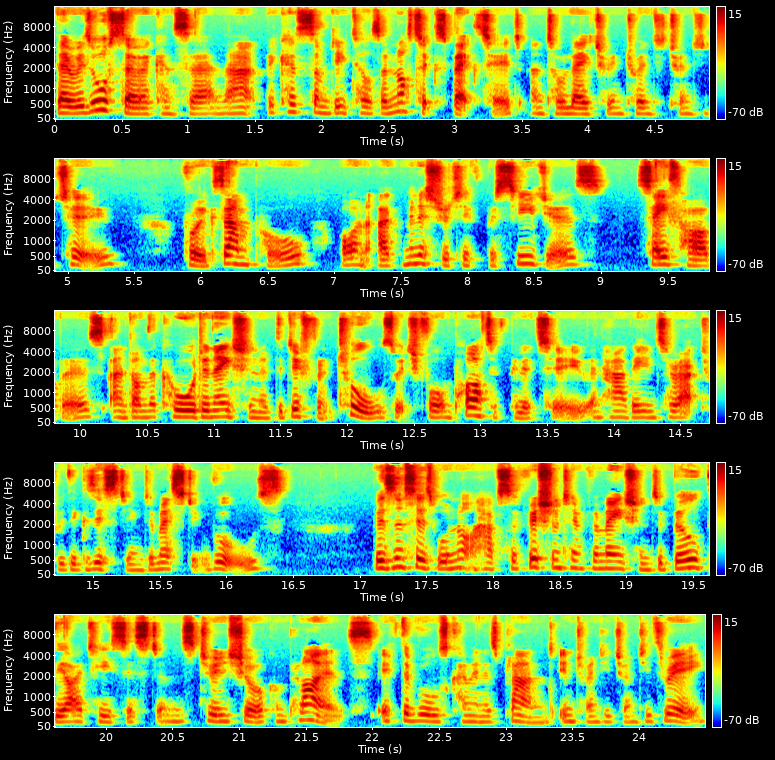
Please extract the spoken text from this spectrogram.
There is also a concern that, because some details are not expected until later in 2022, for example, on administrative procedures, safe harbours, and on the coordination of the different tools which form part of Pillar 2 and how they interact with existing domestic rules, businesses will not have sufficient information to build the IT systems to ensure compliance if the rules come in as planned in 2023.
